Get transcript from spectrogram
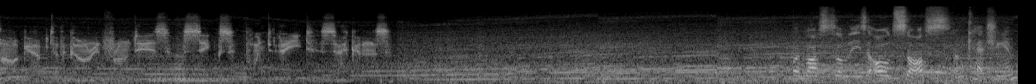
Our gap to the car in front is 6.8 seconds. But Master's on these old sauce. I'm catching him.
